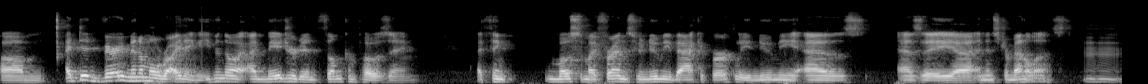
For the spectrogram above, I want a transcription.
Um, I did very minimal writing, even though I, I, majored in film composing. I think most of my friends who knew me back at Berklee knew me as as a uh, an instrumentalist. Mm-hmm.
